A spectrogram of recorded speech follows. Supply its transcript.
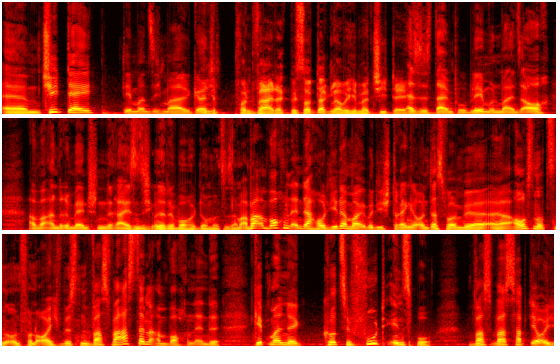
Ähm, Cheat Day, den man sich mal gönnt. Ich hab von Freitag bis Sonntag, glaube ich, immer Cheat Day. Es ist dein Problem und meins auch. Aber andere Menschen reißen sich unter der Woche nochmal zusammen. Aber am Wochenende haut jeder mal über die Stränge und das wollen wir äh, ausnutzen und von euch wissen, was war es denn am Wochenende? Gebt mal eine kurze Food-Inspo. Was, was habt ihr euch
